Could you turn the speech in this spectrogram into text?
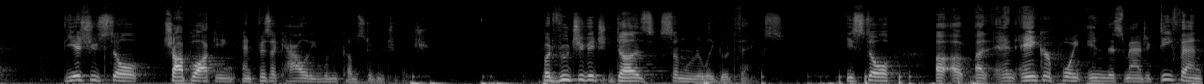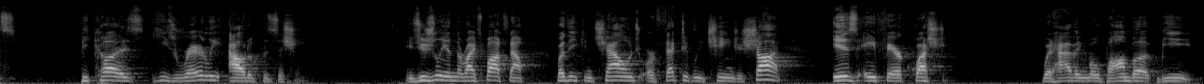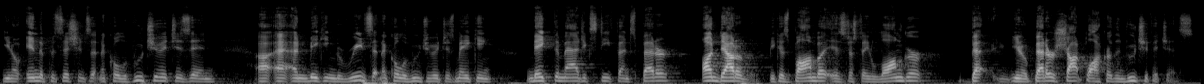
the issue is still shot blocking and physicality when it comes to Vucevic. But Vucevic does some really good things. He's still a, a, an anchor point in this Magic defense because he's rarely out of position. He's usually in the right spots. Now, whether he can challenge or effectively change a shot is a fair question. Would having Mo Bamba be, you know, in the positions that Nikola Vucevic is in uh, and making the reads that Nikola Vucevic is making make the Magic's defense better? Undoubtedly, because Bamba is just a longer, be, you know, better shot blocker than Vucevic is.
